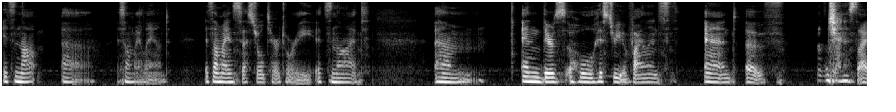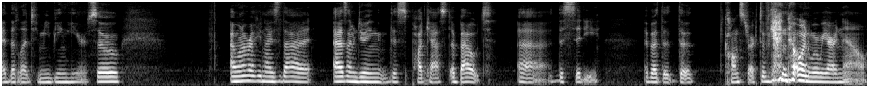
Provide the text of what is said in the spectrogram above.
it's not uh, it's on my land, it's on my ancestral territory. It's not, um, and there's a whole history of violence and of genocide that led to me being here. So I want to recognize that as I'm doing this podcast about uh, the city, about the, the construct of Gatineau and where we are now.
